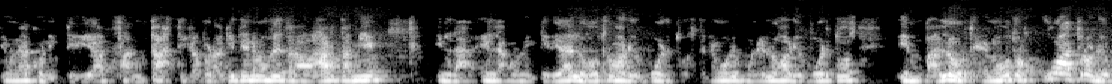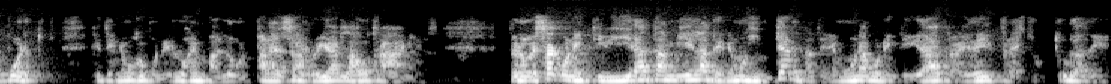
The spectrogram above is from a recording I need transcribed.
tiene una conectividad fantástica. Pero aquí tenemos que trabajar también en la, en la conectividad de los otros aeropuertos. Tenemos que poner los aeropuertos en valor. Tenemos otros cuatro aeropuertos que tenemos que ponerlos en valor para desarrollar las otras áreas. Pero esa conectividad también la tenemos interna. Tenemos una conectividad a través de infraestructura, de,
